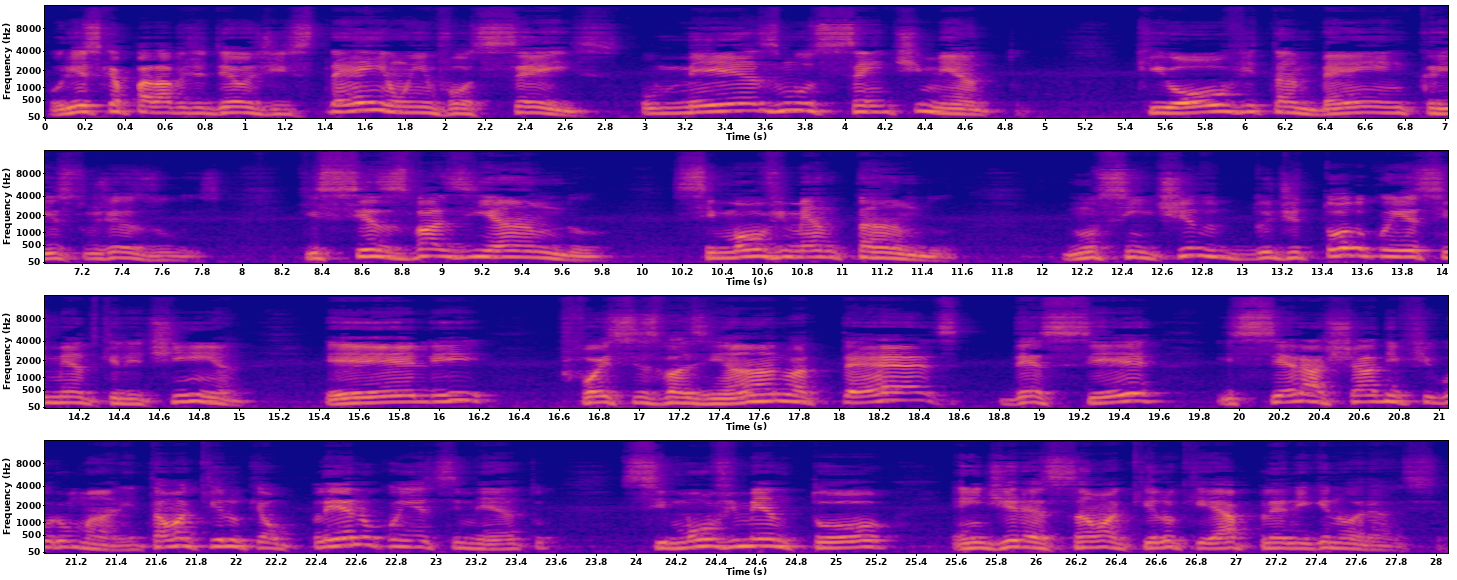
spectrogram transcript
Por isso que a palavra de Deus diz: tenham em vocês o mesmo sentimento que houve também em Cristo Jesus, que se esvaziando, se movimentando, no sentido do, de todo o conhecimento que ele tinha, ele foi se esvaziando até descer e ser achado em figura humana. Então, aquilo que é o pleno conhecimento se movimentou em direção àquilo que é a plena ignorância.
